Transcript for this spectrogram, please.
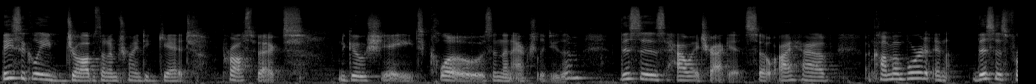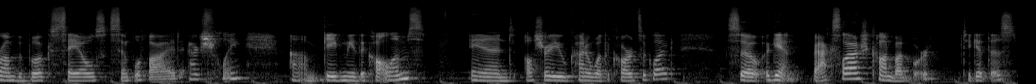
basically jobs that I'm trying to get, prospect, negotiate, close, and then actually do them. This is how I track it. So I have a Kanban board, and this is from the book Sales Simplified, actually. Um, gave me the columns and I'll show you kind of what the cards look like. So again, backslash Kanban board to get this.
